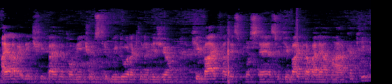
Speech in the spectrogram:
aí ela vai identificar eventualmente um distribuidor aqui na região que vai fazer esse processo, que vai trabalhar a marca aqui,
